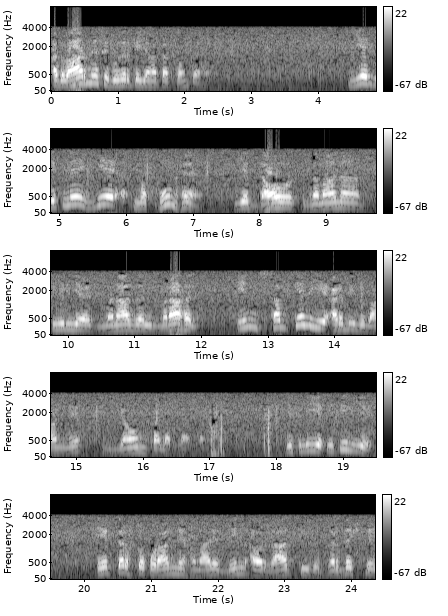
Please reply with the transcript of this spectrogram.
ادوار میں سے گزر کے یہاں تک پہنچا ہے۔ یہ جتنے یہ مفہوم ہیں یہ دور، زمانہ پیریڈ منازل، مراحل، ان سب کے لیے عربی زبان میں یوم کا لفظ آتا ہے۔ اس لیے اسی لیے ایک طرف تو قرآن نے ہمارے دن اور رات کی جو گردش سے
